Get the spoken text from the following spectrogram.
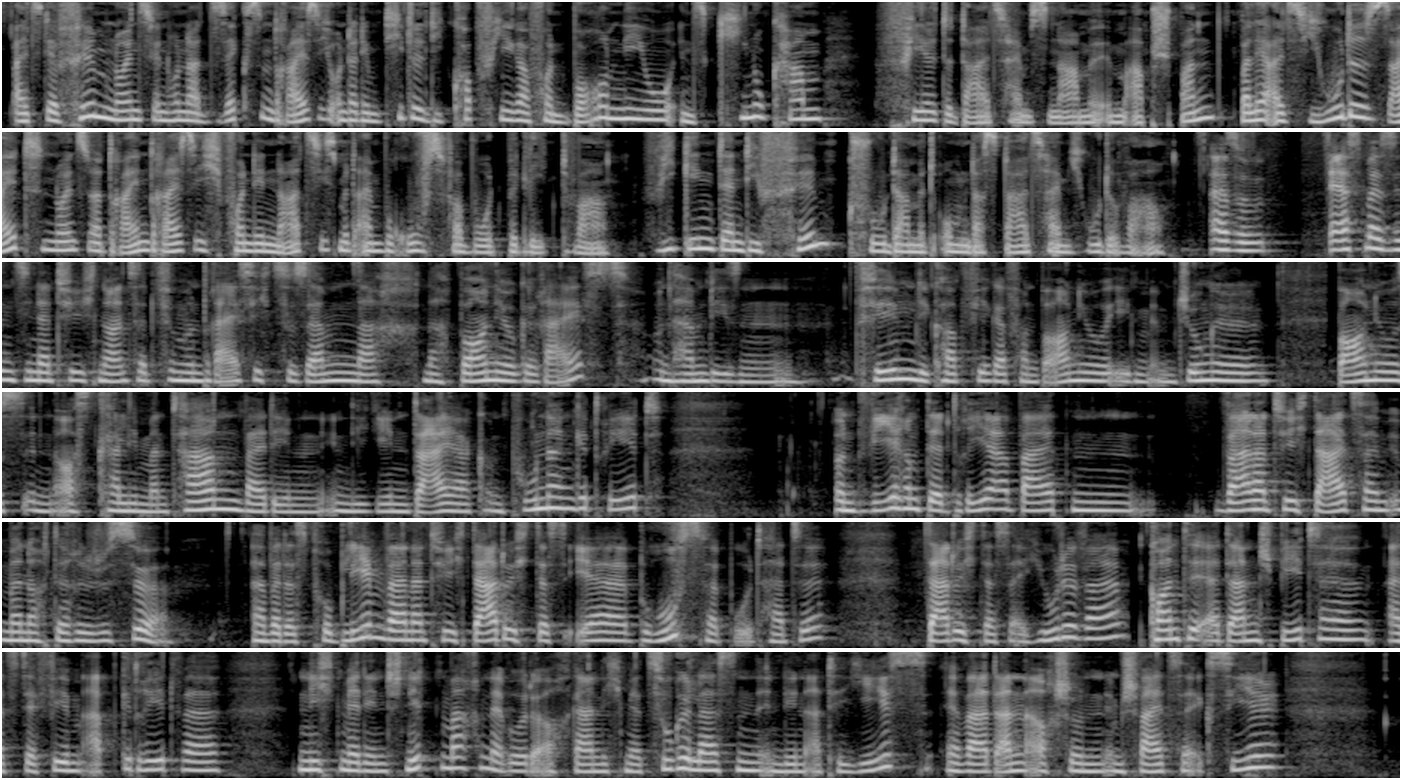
Als der Film 1936 unter dem Titel Die Kopfjäger von Borneo ins Kino kam, fehlte Dalsheims Name im Abspann, weil er als Jude seit 1933 von den Nazis mit einem Berufsverbot belegt war. Wie ging denn die Filmcrew damit um, dass Dalsheim Jude war? Also erstmal sind sie natürlich 1935 zusammen nach, nach Borneo gereist und haben diesen Film Die Kopfjäger von Borneo eben im Dschungel Borneos in Ostkalimantan bei den indigenen Dayak und Punan gedreht. Und während der Dreharbeiten war natürlich Dalsheim immer noch der Regisseur. Aber das Problem war natürlich dadurch, dass er Berufsverbot hatte, dadurch, dass er Jude war, konnte er dann später, als der Film abgedreht war, nicht mehr den Schnitt machen. Er wurde auch gar nicht mehr zugelassen in den Ateliers. Er war dann auch schon im Schweizer Exil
